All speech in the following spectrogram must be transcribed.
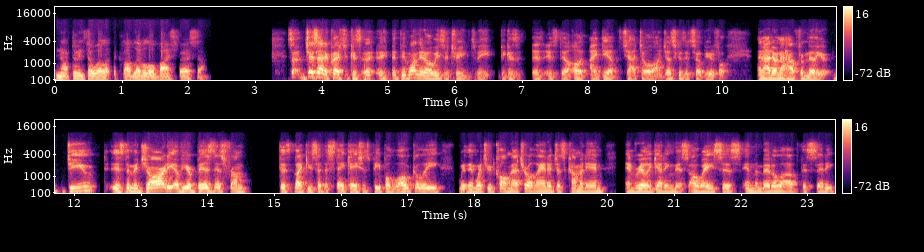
not doing so well at the club level or vice versa. So just had a question because uh, uh, the one that always intrigues me because is, is the idea of Chateau Elan, just because it's so beautiful. And I don't know how familiar. Do you is the majority of your business from this, like you said, the staycations people locally within what you'd call Metro Atlanta, just coming in and really getting this oasis in the middle of the city?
